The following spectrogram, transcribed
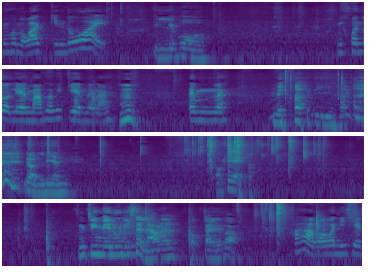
มีคนบอกว่ากินด้วย กินลิโพมีคนโดดเรียนมาเพื่อพี่เกมเลยนะ หึเต็มเลย ไม่น่าดีนะ โดดเรียน โอเค จริงๆ เมนูนี้เสร็จแล้วนะ ตกใจหรือเปล่า เขาถามว่าวันนี้เชฟ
